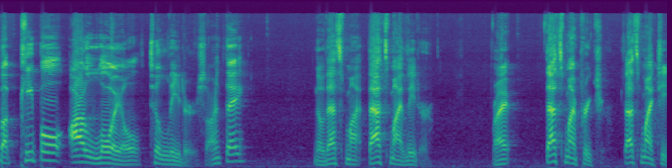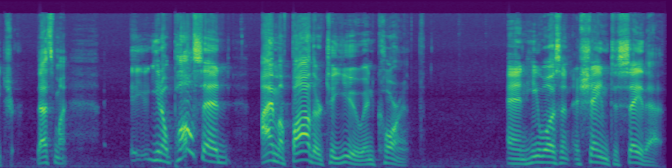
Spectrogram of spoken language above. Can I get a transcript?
But people are loyal to leaders, aren't they? No, that's my that's my leader. Right? That's my preacher. That's my teacher. That's my you know, Paul said, "I'm a father to you in Corinth." And he wasn't ashamed to say that,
